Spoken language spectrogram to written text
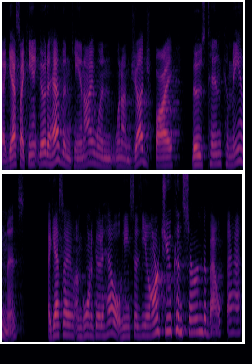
I guess i can't go to heaven can i when when i'm judged by those 10 commandments I guess I, am going to go to hell. He says, You know, aren't you concerned about that?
